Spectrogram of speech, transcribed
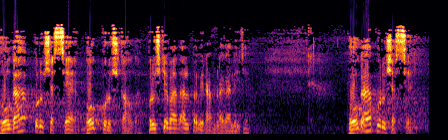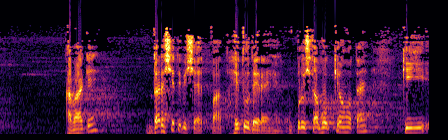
भोग पुरुष से भोग पुरुष का होगा। पुरुष के बाद अल्प विराम लगा लीजिए। भोग पुरुष से अब आगे, दर्शित विषयत्पात हेतु दे रहे हैं। पुरुष का भोग क्यों होता है? कि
